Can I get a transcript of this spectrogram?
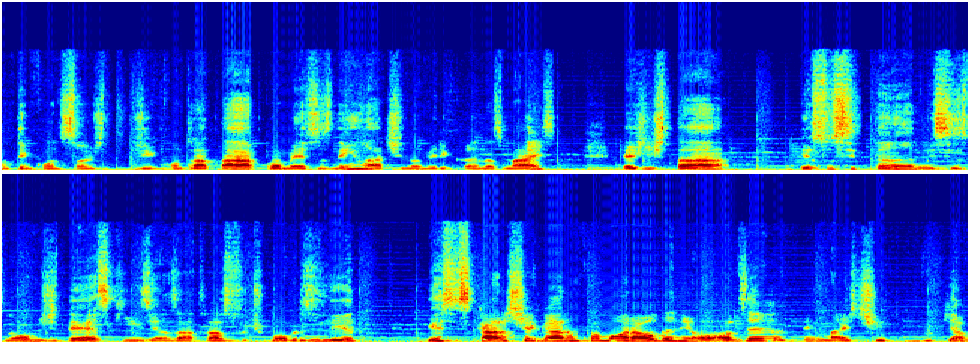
não tem condição de, contratar promessas nem latino-americanas mais. E a gente está ressuscitando esses nomes de 10, 15 anos atrás do futebol brasileiro. E esses caras chegaram com a moral. O Daniel Alves é, tem mais título do que a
